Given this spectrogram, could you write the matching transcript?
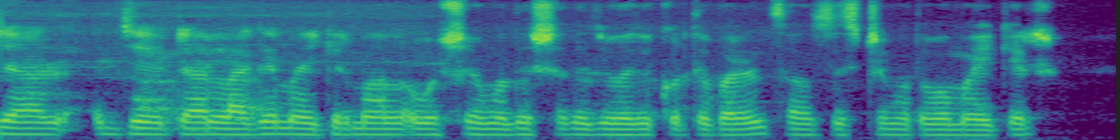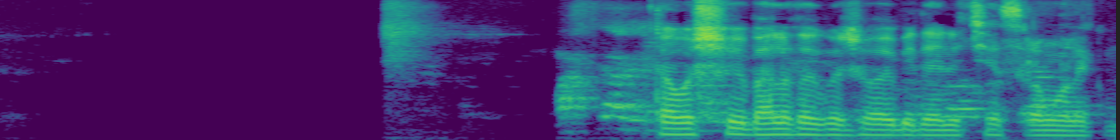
যার যেটা লাগে মাইকের মাল, অবশ্যই আমাদের সাথে যোগাযোগ করতে পারেন সাউন্ড সিস্টেম অথবা মাইকের। তো অবশ্যই ভালো থাকবেন, সবাই বিদায় নিচ্ছি, আসসালামু আলাইকুম।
